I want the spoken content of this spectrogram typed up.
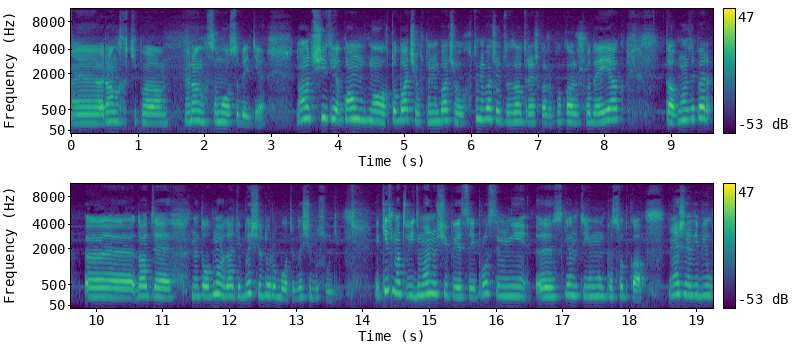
е, ранг, типа, ранг самого собиття. Ну, напишіть, як вам, ну, хто бачив, хто не бачив, хто не бачив, то завтра я ж кажу, покажу, що де і як. Так, ну а тепер е, давайте не до обнови, давайте ближче до роботи, ближче до суті. Якийсь Матвій до мене вчепиться і просить мені е, скинути йому 500к. Я ж не дебіл,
